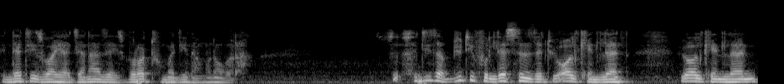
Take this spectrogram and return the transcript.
then that is why her janazah is brought to Medina Munawwara. So, so these are beautiful lessons that we all can learn. We all can learn.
